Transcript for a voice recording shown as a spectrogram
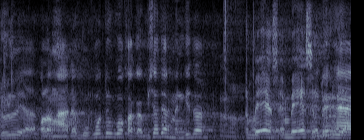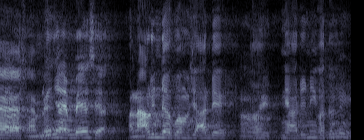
Dulu ya. Kalau nggak ada buku tuh gua kagak bisa dah main gitar. MBS, MBS ya dulu ya. MBS, Belinya MBS ya. Kenalin dah gua masih Ade. Toy, ini Ade nih katanya. nih.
